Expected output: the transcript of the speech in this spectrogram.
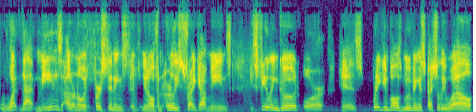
what that means. I don't know if first innings, if, you know, if an early strikeout means he's feeling good or his breaking balls moving especially well,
